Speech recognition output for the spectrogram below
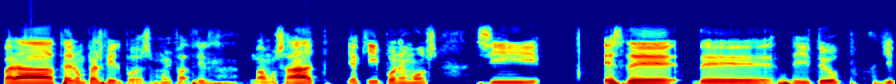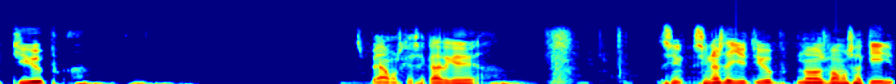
Para hacer un perfil, pues muy fácil. Vamos a Add y aquí ponemos si es de, de, de YouTube, YouTube Esperamos que se cargue. Si, si, no es de YouTube, nos vamos aquí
